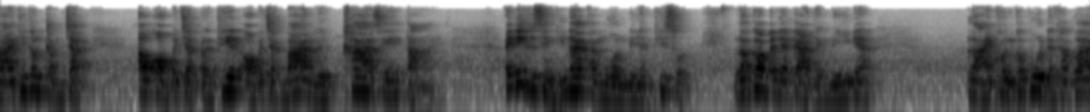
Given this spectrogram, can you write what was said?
ร้ายที่ต้องกำจัด เอาออกไปจากประเทศออกไปจากบ้านหรือฆ่าเสียให้ตายไอ้นี่คือสิ่งที่น่ากังวลเป็นอย่างที่สุด แล้วก็บรรยากาศอย่างนี้เนี่ยหลายคนก็พูดนะครับว่า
